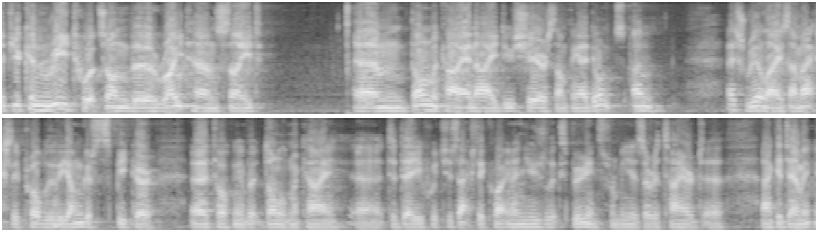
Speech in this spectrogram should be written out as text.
if you can read what's on the right hand side, um, Donald Mackay and I do share something. I don't, I'm I just realised I'm actually probably the youngest speaker uh, talking about Donald Mackay uh, today, which is actually quite an unusual experience for me as a retired uh, academic.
